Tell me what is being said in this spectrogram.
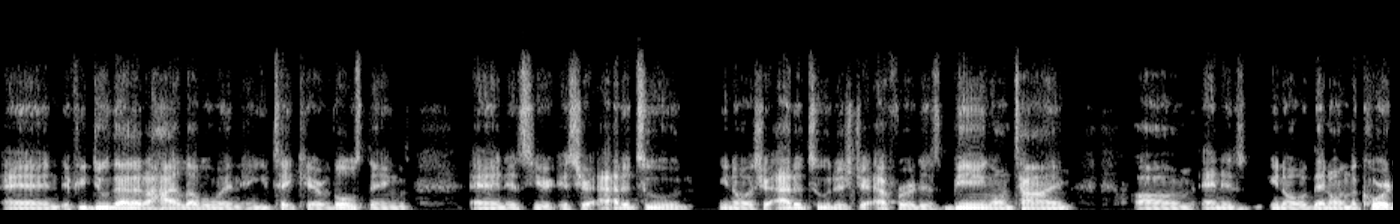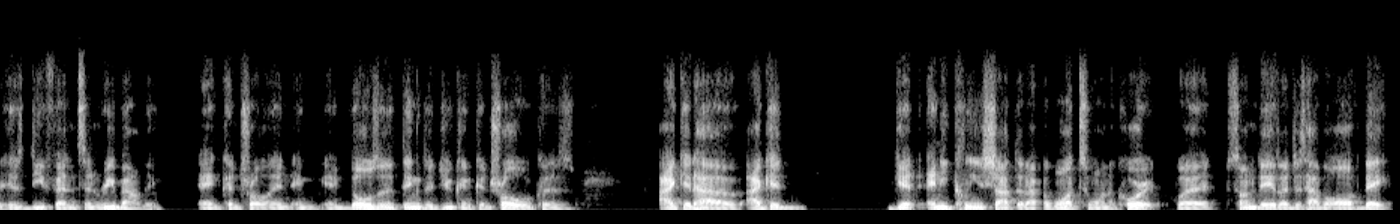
And if you do that at a high level and, and you take care of those things, and it's your it's your attitude you know it's your attitude it's your effort is being on time um, and is you know then on the court is defense and rebounding and control and, and, and those are the things that you can control because i could have i could get any clean shot that i want to on the court but some days i just have an off day.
